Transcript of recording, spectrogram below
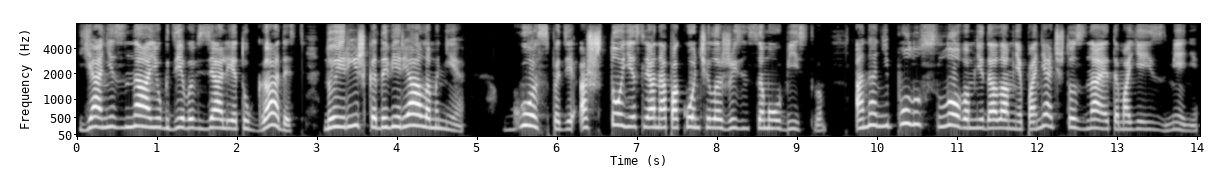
«Я не знаю, где вы взяли эту гадость, но Иришка доверяла мне. Господи, а что, если она покончила жизнь самоубийством? Она ни полусловом не дала мне понять, что знает о моей измене.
